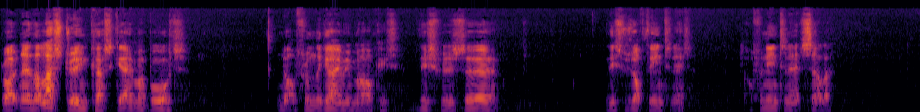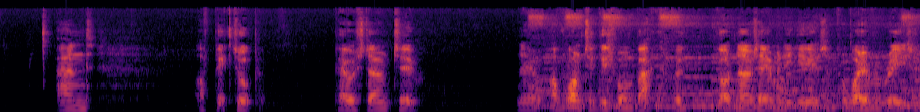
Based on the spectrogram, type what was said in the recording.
Right now, the last Dreamcast game I bought, not from the gaming market. This was uh, this was off the internet, off an internet seller, and I've picked up Power Stone 2. Now, I've wanted this one back for God knows how many years, and for whatever reason,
